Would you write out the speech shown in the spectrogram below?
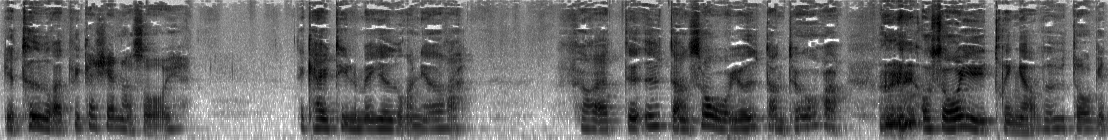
Det är tur att vi kan känna sorg. Det kan ju till och med djuren göra. För att eh, utan sorg och utan tårar och sorgyttringar överhuvudtaget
